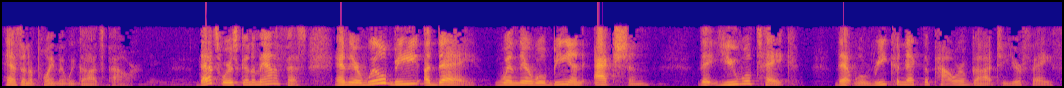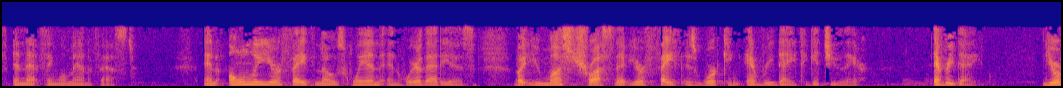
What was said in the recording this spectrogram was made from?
has an appointment with God's power. That's where it's going to manifest. And there will be a day when there will be an action that you will take that will reconnect the power of God to your faith and that thing will manifest. And only your faith knows when and where that is. But you must trust that your faith is working every day to get you there. Every day. Your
